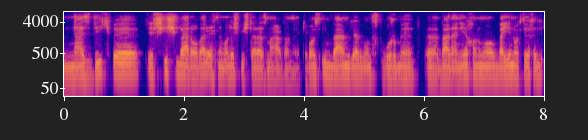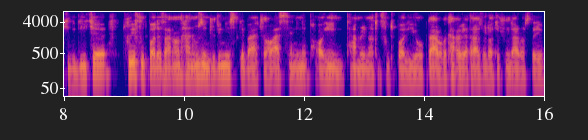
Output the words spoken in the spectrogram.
نزدیک به شیش برابر احتمالش بیشتر از مردانه که باز این برمیگرده به اون فرم بدنی خانم و یه نکته خیلی کلیدی که توی فوتبال زنان هنوز اینجوری نیست که بچه ها از سنین پایین تمرینات فوتبالی و در واقع تقویت عضلاتشون در راستای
